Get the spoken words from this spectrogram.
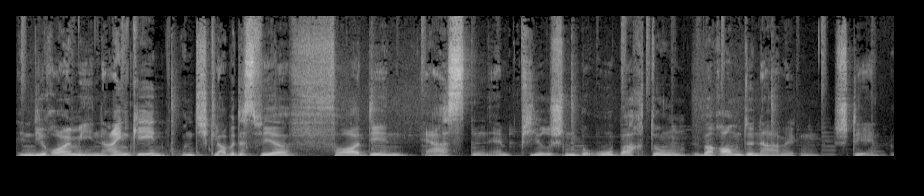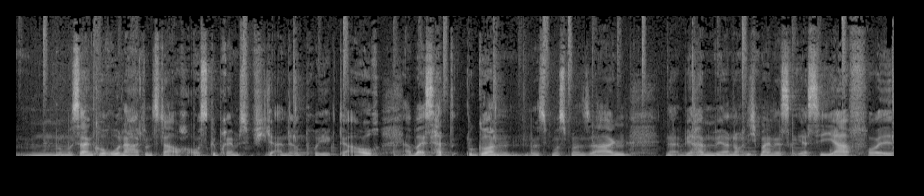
in die Räume hineingehen. Und ich glaube, dass wir vor den ersten empirischen Beobachtungen über Raumdynamiken stehen. Man muss sagen, Corona hat uns da auch ausgebremst, viele andere Projekte auch. Aber es hat begonnen, das muss man sagen. Wir haben ja noch nicht mal das erste Jahr voll.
